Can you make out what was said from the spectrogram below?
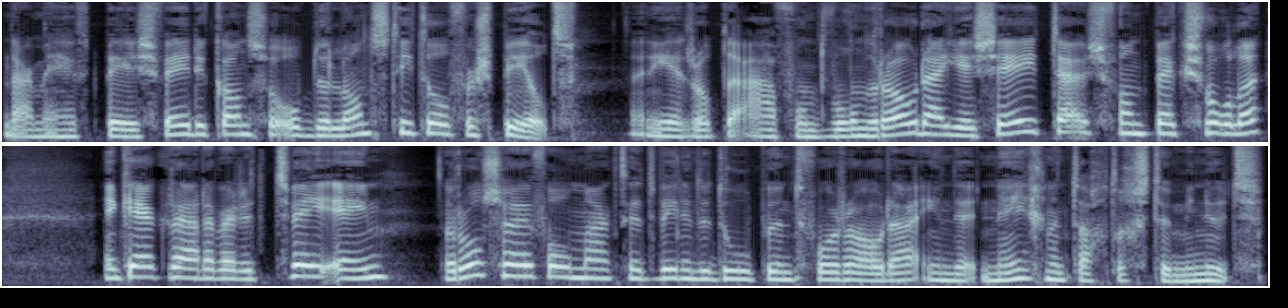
Daarmee heeft PSV de kansen op de landstitel verspeeld. En eerder op de avond won Roda JC thuis van Pek Zwolle. In Kerkrade werd het 2-1. Rosheuvel maakte het winnende doelpunt voor Roda in de 89ste minuut.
